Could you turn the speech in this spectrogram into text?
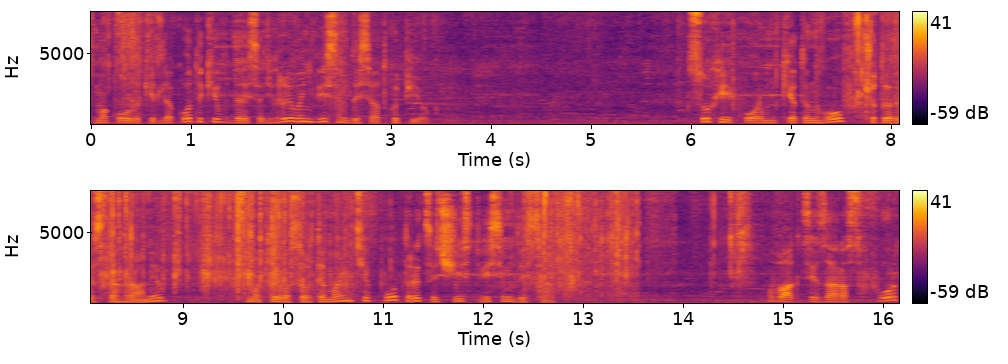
смаколики для котиків 10 гривень 80 копійок. Сухий корм кетингов 400 грамів. Смаки в асортименті по 36,80. В акції зараз Форд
